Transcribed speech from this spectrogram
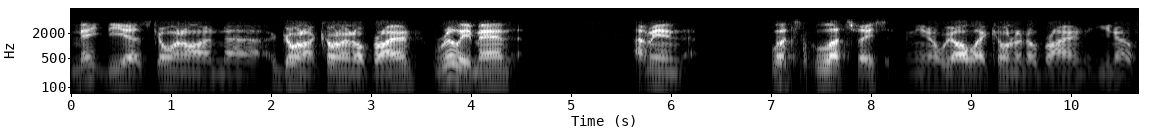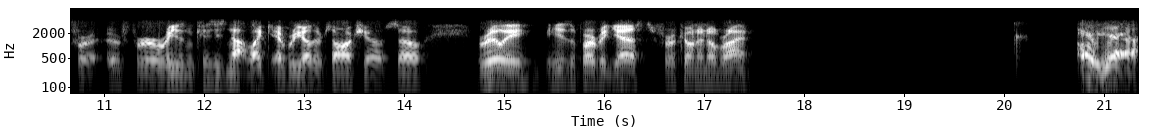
Nate Diaz going on uh, going on Conan O'Brien. Really, man. I mean, let's let's face it. You know, we all like Conan O'Brien. You know, for for a reason because he's not like every other talk show. So, really, he's the perfect guest for Conan O'Brien. Oh yeah,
